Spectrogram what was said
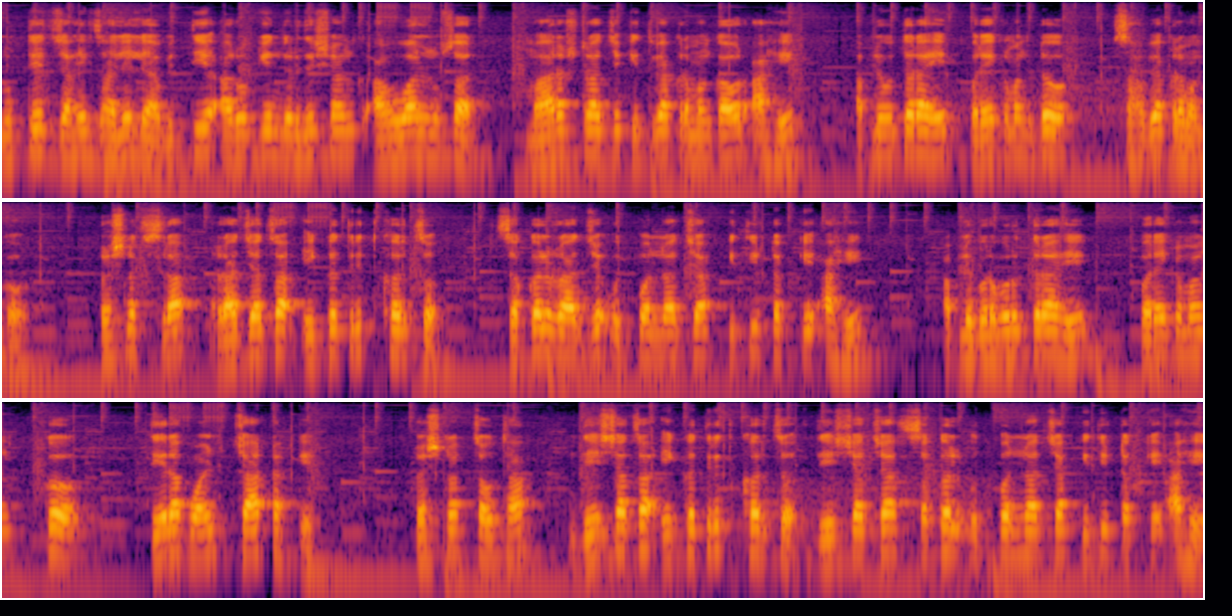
नुकतेच जाहीर झालेल्या वित्तीय आरोग्य निर्देशांक अहवालानुसार महाराष्ट्र राज्य कितव्या क्रमांकावर आहे? आपले उत्तर आहे पर्याय क्रमांक ड सहाव्या क्रमांकावर. प्रश्न तिसरा राज्याचा एकत्रित खर्च सकल राज्य उत्पन्नाच्या किती टक्के आहे? आपले बरोबर उत्तर आहे पर्याय क्रमांक क तेरा पॉईंट चार टक्के. प्रश्न चौथा देशाचा एकत्रित खर्च देशाच्या सकल उत्पन्नाच्या किती टक्के आहे?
